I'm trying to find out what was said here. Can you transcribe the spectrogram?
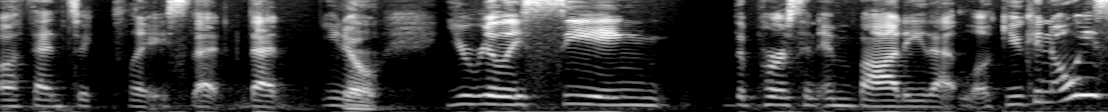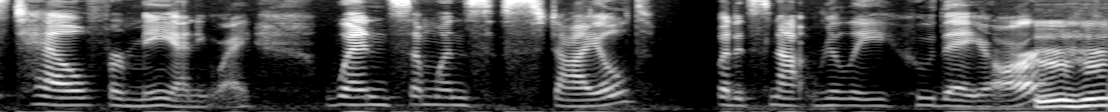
authentic place that that you know Yeah. you're really seeing the person embody that look. You can always tell, for me anyway, when someone's styled but it's not really who they are. Mm-hmm.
